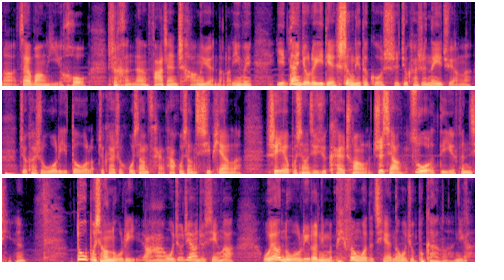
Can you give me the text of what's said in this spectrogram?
啊！再往以后是很难发展长远的了，因为一旦有了一点胜利的果实，就开始内卷了，就开始窝里斗了，就开始互相踩踏、互相欺骗了，谁也不想继续开创了，只想坐地分钱。都不想努力啊！我就这样就行了。我要努力了，你们分我的钱，那我就不干了。你看，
